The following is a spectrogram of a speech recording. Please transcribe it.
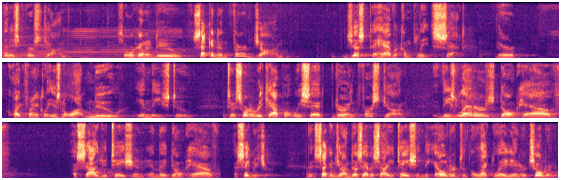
finished First John, so we're going to do Second and Third John just to have a complete set. There, quite frankly, isn't a lot new in these two. To sort of recap what we said during First John, these letters don't have a salutation and they don't have a signature. The Second John does have a salutation, the elder to the elect lady and her children,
